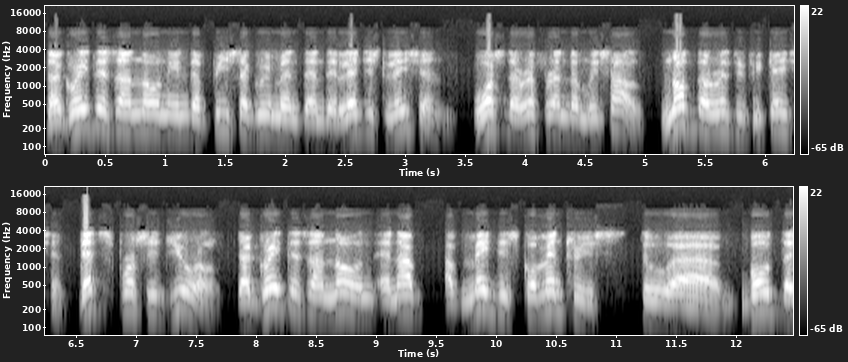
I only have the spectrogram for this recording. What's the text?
the greatest unknown in the peace agreement and the legislation was the referendum result, not the ratification. That's procedural. The greatest unknown, and I've, I've made these commentaries to uh, both the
